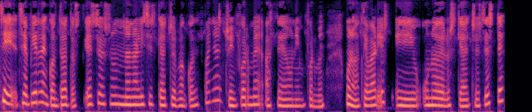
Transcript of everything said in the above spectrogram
Sí, se pierden contratos. Eso es un análisis que ha hecho el Banco de España. Su informe hace un informe, bueno, hace varios, y uno de los que ha hecho es este.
